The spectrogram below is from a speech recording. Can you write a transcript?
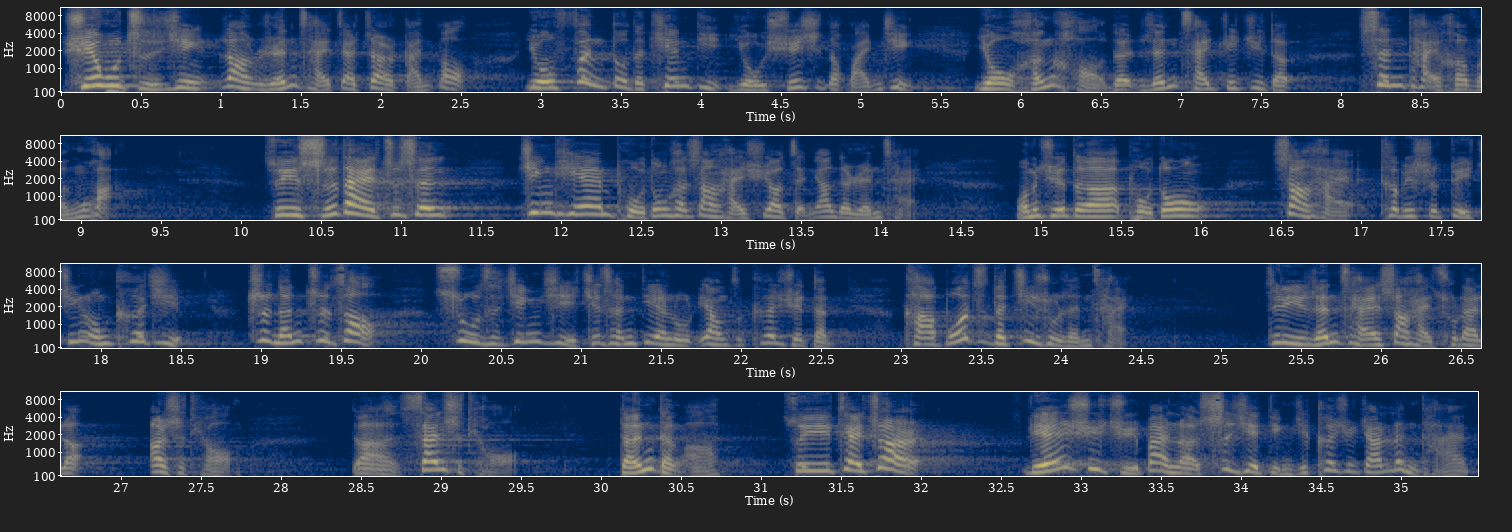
学无止境，让人才在这儿感到有奋斗的天地，有学习的环境，有很好的人才聚聚的生态和文化。所以时代之声，今天浦东和上海需要怎样的人才？我们觉得浦东、上海，特别是对金融科技。智能制造、数字经济、集成电路、量子科学等卡脖子的技术人才，这里人才上海出来了二十条，对吧？三十条等等啊，所以在这儿连续举办了世界顶级科学家论坛，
